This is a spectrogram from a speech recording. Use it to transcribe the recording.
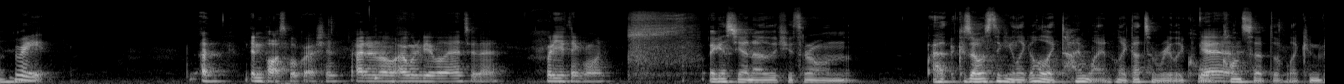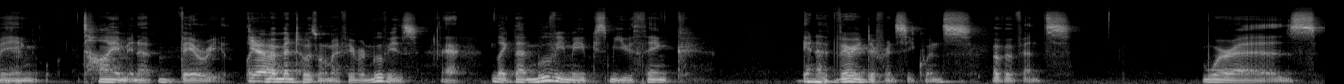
Mm-hmm. Right. An impossible question. I don't know. I wouldn't be able to answer that. What do you think, Juan? I guess yeah. Now that if you throw in, because I was thinking like, oh, like timeline, like that's a really cool Yeah. concept of like conveying time in a very like Yeah. Memento is one of my favorite movies. Yeah. Like that movie makes me you think in a very different sequence of events. Whereas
